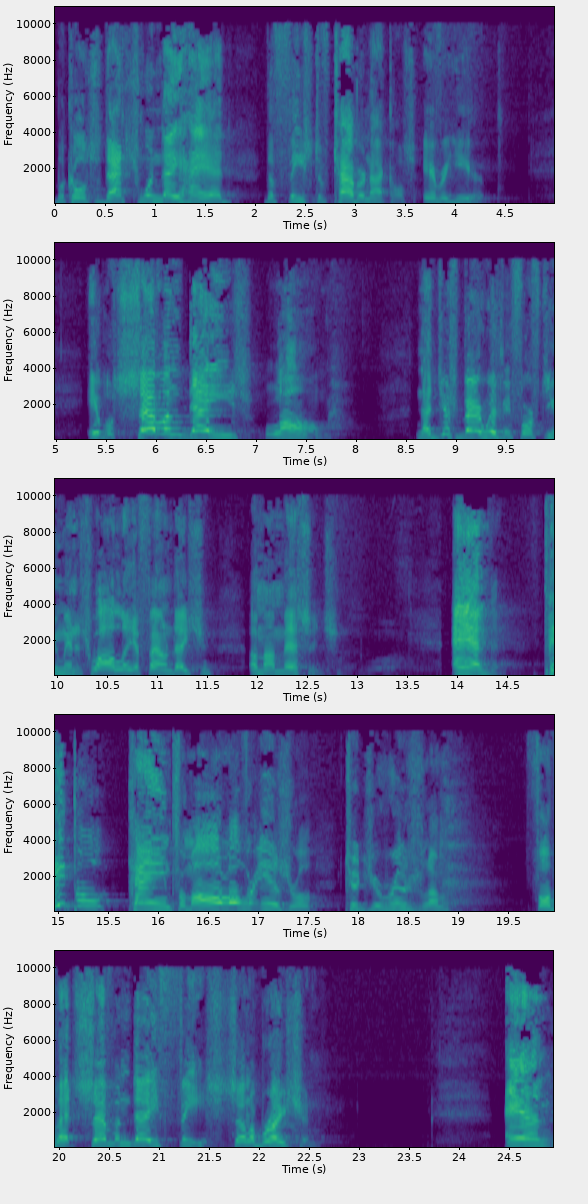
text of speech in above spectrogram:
because that's when they had the Feast of Tabernacles every year. It was seven days long. Now, just bear with me for a few minutes while I lay a foundation of my message. And people came from all over Israel to Jerusalem for that seven day feast celebration. And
